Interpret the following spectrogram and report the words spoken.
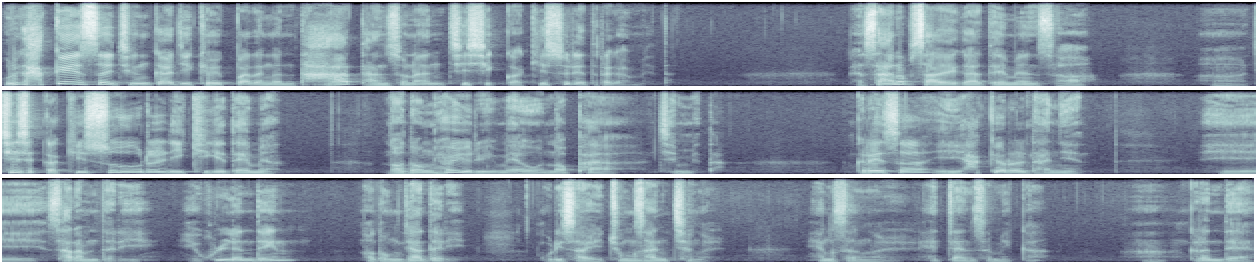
우리가 학교에서 지금까지 교육받은 건 다 단순한 지식과 기술에 들어갑니다. 그러니까 산업사회가 되면서 어, 지식과 기술을 익히게 되면 노동 효율이 매우 높아집니다. 그래서 이 학교를 다닌 이 사람들이 이 훈련된 노동자들이 우리 사회 중산층을 형성을 했지 않습니까? 어, 그런데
